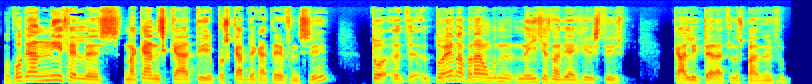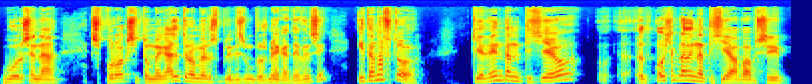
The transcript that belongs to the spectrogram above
Οπότε αν ήθελες να κάνεις κάτι προς κάποια κατεύθυνση, το, το ένα πράγμα που είχες να διαχειριστείς καλύτερα τέλος πάντων, που μπορούσε να σπρώξει το μεγαλύτερο μέρος του πληθυσμού προς μια κατεύθυνση, ήταν αυτό. Και δεν ήταν τυχαίο, όχι απλά δεν ήταν τυχαίο από άψη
